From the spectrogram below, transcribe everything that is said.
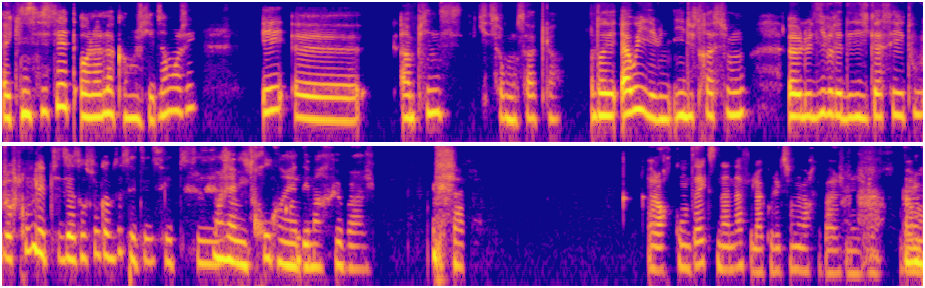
avec une sucette. Oh là là, comme je l'ai bien mangé. Et euh, un pins qui est sur mon sac là. Attendez, ah oui, il y a une illustration. Euh, le livre est dédicacé et tout. Genre, je trouve les petites attentions comme ça, c'était. Moi, j'aime trop quand il y a des marque-pages. Alors, contexte, Nana fait la collection des marque-pages. Mais genre, vraiment.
